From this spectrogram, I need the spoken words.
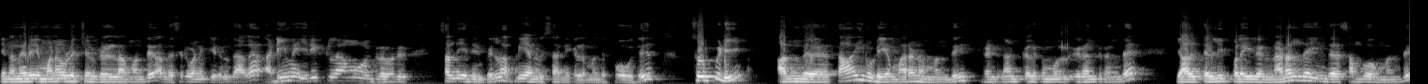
ஏன்னா நிறைய மன உளைச்சல்கள் எல்லாம் வந்து அந்த சிறுவனுக்கு இருந்தால அடிமை இருக்கலாமோ என்ற ஒரு சந்தேகத்தின் பேரில் அப்படியான விசாரணைகளும் வந்து போகுது. ஸோ இப்படி அந்த தாயினுடைய மரணம் வந்து ரெண்டு நாட்களுக்கு முன் இறந்திருந்த யாழ் தெல்லிப்பளையில நடந்த இந்த சம்பவம் வந்து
